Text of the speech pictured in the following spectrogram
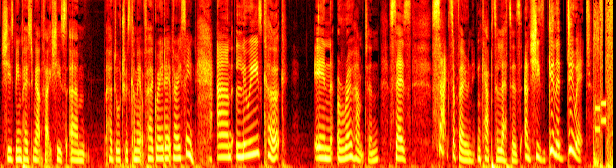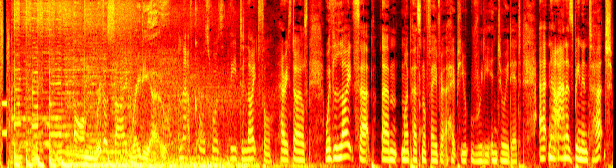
she's been posting about the fact she's. Um, her daughter is coming up for her grade eight very soon. And Louise Cook in Roehampton says saxophone in capital letters, and she's gonna do it. On Riverside Radio. And that, of course, was the delightful Harry Styles with Lights Up, um, my personal favourite. I hope you really enjoyed it. Uh, now, Anna's been in touch,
